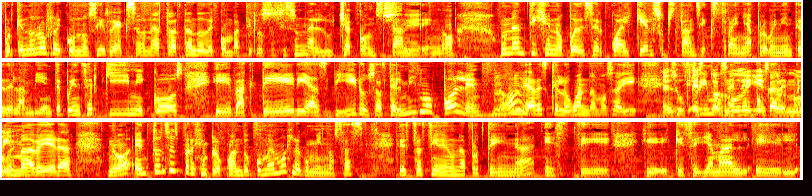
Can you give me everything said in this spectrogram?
porque no los reconoce y reacciona tratando de combatirlos. O sea, es una lucha constante, Sí. ¿no? Un antígeno puede ser cualquier sustancia extraña proveniente del ambiente, pueden ser químicos, eh, bacterias, virus, hasta el mismo polen, ¿no? Ya ves que luego andamos ahí, Es- sufrimos en época de primavera, ¿no? Entonces, por ejemplo, cuando comemos leguminosas, estas tienen una proteína este, que, que se llama el, el-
